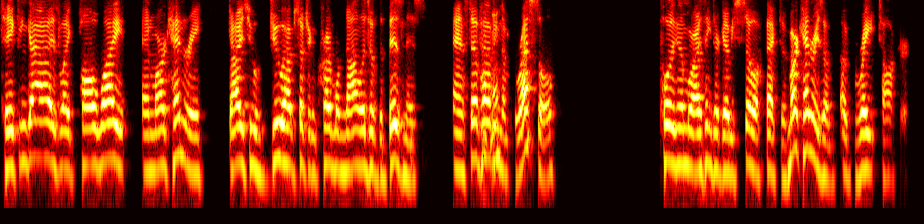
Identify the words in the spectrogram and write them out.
taking guys like Paul White and Mark Henry, guys who do have such incredible knowledge of the business, and instead of having them wrestle, putting them where I think they're going to be so effective. Mark Henry's a, a great talker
